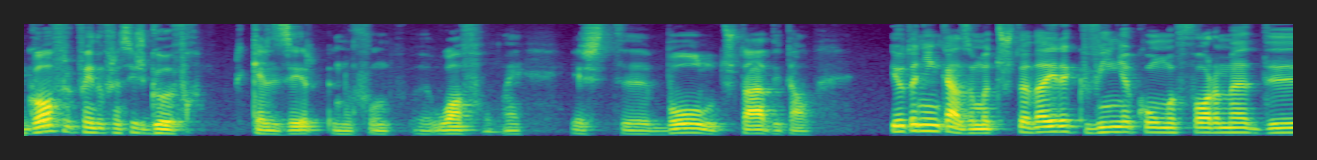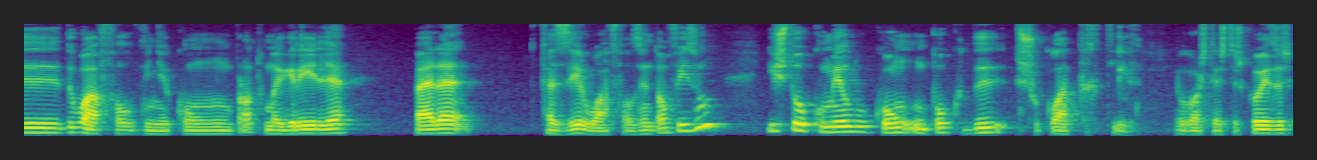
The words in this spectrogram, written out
Gofre que vem do francês gaufre, que quer dizer, no fundo, waffle, não é? Este bolo tostado e tal. Eu tenho em casa uma tostadeira que vinha com uma forma de, de waffle. Vinha com, pronto, uma grelha para fazer waffles. Então fiz um e estou a comê-lo com um pouco de chocolate derretido. Eu gosto destas coisas,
